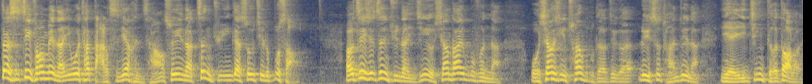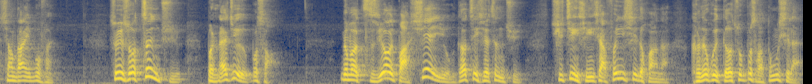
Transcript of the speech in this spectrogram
但是这方面呢，因为他打的时间很长，所以呢，证据应该收集了不少，而这些证据呢，已经有相当一部分呢。我相信川普的这个律师团队呢，也已经得到了相当一部分，所以说证据本来就有不少，那么只要把现有的这些证据去进行一下分析的话呢，可能会得出不少东西来，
